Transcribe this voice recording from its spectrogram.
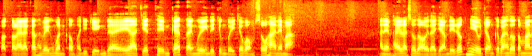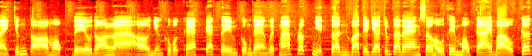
và có lẽ là các thành viên của mình cần phải di chuyển để à, chết thêm các tài nguyên để chuẩn bị cho vòng số 2 này mà. Anh em thấy là số đội đã giảm đi rất nhiều trong cái bản đồ Tama này chứng tỏ một điều đó là ở những khu vực khác các team cũng đang quét map rất nhiệt tình và tiêu giao chúng ta đang sở hữu thêm một cái bạo kích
